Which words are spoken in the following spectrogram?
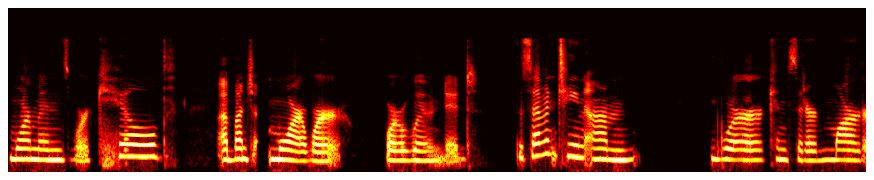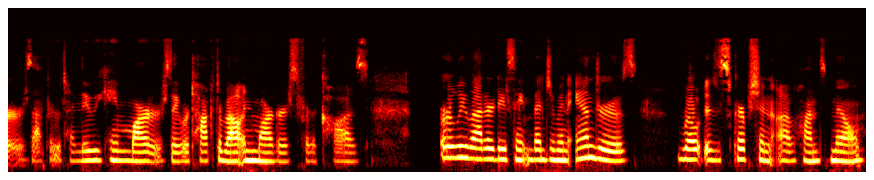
Mormons were killed a bunch more were were wounded. The 17 um were considered martyrs after the time they became martyrs. They were talked about in martyrs for the cause. Early Latter-day Saint Benjamin Andrews wrote a description of Haun's Mill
